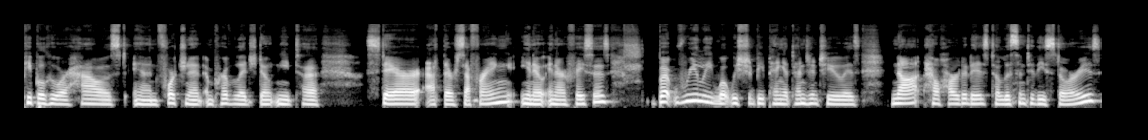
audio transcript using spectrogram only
people who are housed and fortunate and privileged, don't need to stare at their suffering, you know, in our faces. But really, what we should be paying attention to is not how hard it is to listen to these stories,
